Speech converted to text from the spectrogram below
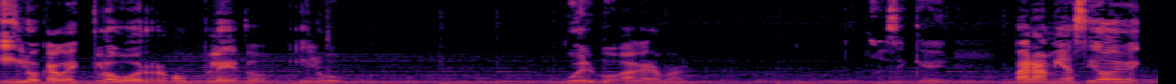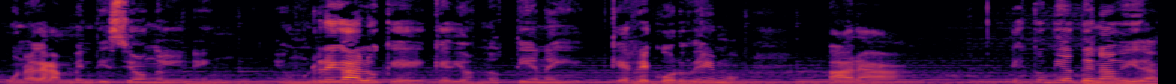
y lo que hago es que lo borro completo y lo vuelvo a grabar. Así que para mí ha sido una gran bendición en, un regalo que, Dios nos tiene y que recordemos para estos días de Navidad.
